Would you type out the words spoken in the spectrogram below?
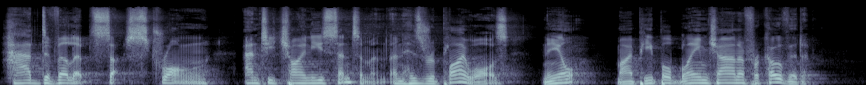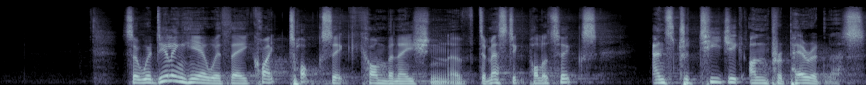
had developed such strong anti Chinese sentiment. And his reply was Niall, my people blame China for COVID. So we're dealing here with a quite toxic combination of domestic politics and strategic unpreparedness.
